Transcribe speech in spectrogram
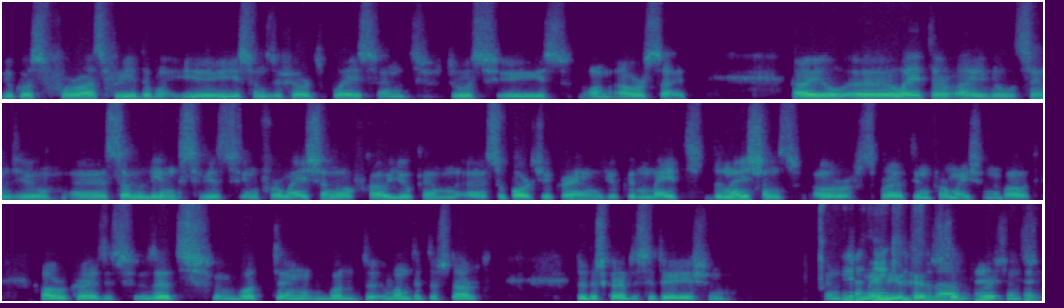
because for us freedom is on the first place and truth is on our side. I'll, uh, later I will send you uh, some links with information of how you can uh, support Ukraine. You can make donations or spread information about our crisis. That's what I want to, wanted to start to describe the situation. And yeah, maybe you, you have some questions. I,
